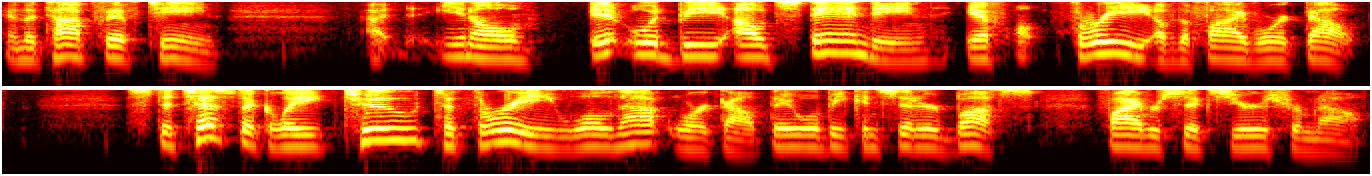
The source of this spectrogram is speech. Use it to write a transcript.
in the top 15. Uh, you know, it would be outstanding if three of the five worked out. Statistically, two to three will not work out. They will be considered busts five or six years from now.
